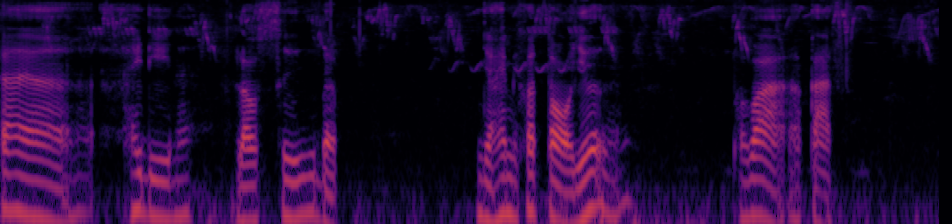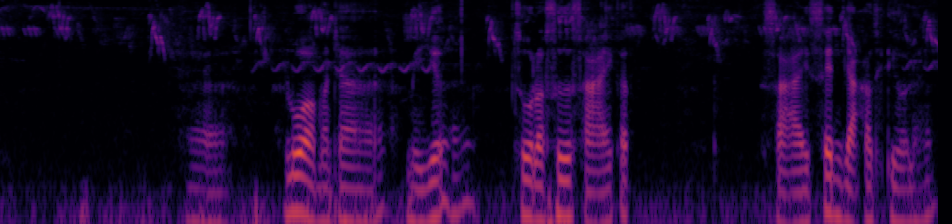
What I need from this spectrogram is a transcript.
ถ้า ให้ดีนะ เราซื้อแบบ อย่าให้มีข้อต่อเยอะ เพราะว่าอากาศรั่วมันจะมีเยอะ สู้เราซื้อสายก็สายเส้นยาวทีเดียวเลยครับ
